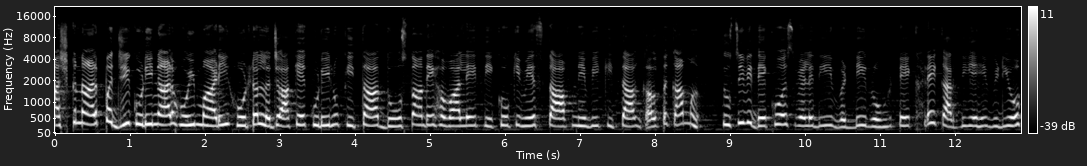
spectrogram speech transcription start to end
ਆਸ਼ਕ ਨਾਲ ਭੱਜੀ ਕੁੜੀ ਨਾਲ ਹੋਈ ਮਾੜੀ ਹੋਟਲ ਲਿਜਾ ਕੇ ਕੁੜੀ ਨੂੰ ਕੀਤਾ ਦੋਸਤਾਂ ਦੇ ਹਵਾਲੇ। ਦੇਖੋ ਕਿਵੇਂ ਸਟਾਫ ਨੇ ਵੀ ਕੀਤਾ ਗਲਤ ਕੰਮ। ਤੁਸੀਂ ਵੀ ਦੇਖੋ ਇਸ ਵੇਲੇ ਦੀ ਵੱਡੀ ਰੋਂਗਟੇ ਖੜੇ ਕਰਦੀ ਇਹ ਵੀਡੀਓ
